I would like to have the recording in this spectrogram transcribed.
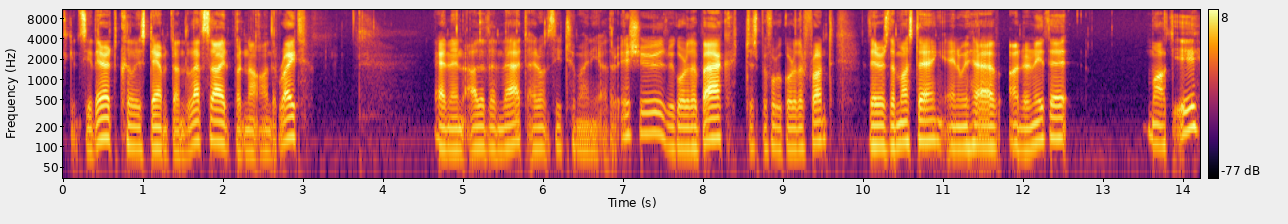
You can see there it's clearly stamped on the left side but not on the right. And then other than that I don't see too many other issues. We go to the back just before we go to the front there's the Mustang and we have underneath it Mach-E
